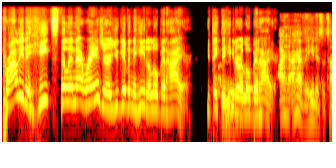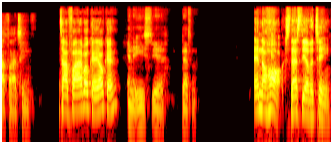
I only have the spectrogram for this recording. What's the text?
probably the Heat still in that range, or are you giving the Heat a little bit higher? You think the I mean, Heat are a little bit higher? I, I have the Heat as the top five team. Top five, okay, okay. In the East, yeah, definitely. And the Hawks, that's the other team.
